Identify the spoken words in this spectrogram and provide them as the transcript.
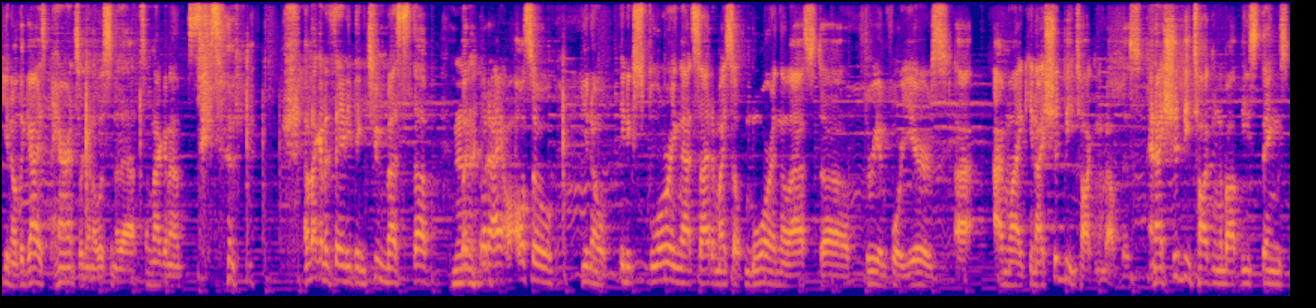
you know the guy's parents are gonna listen to that, so I'm not gonna say. I'm not gonna say anything too messed up. But, but I also, you know, in exploring that side of myself more in the last uh, three and four years, uh, I'm like, you know, I should be talking about this. And I should be talking about these things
